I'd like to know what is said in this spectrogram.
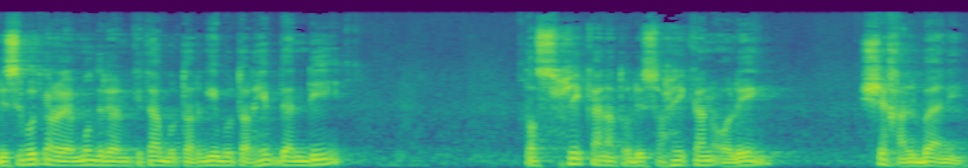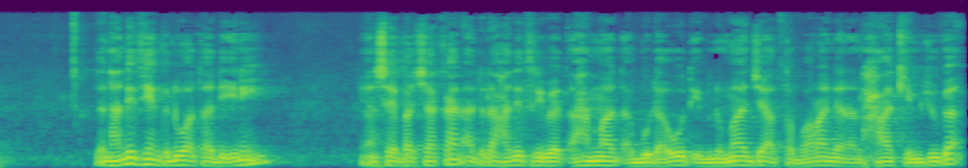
disebutkan oleh Mundri dalam kitab Targhib Tarhib dan di tashikan atau disahihkan oleh Syekh Albani. Dan hadis yang kedua tadi ini yang saya bacakan adalah hadis riwayat Ahmad, Abu Dawud, Ibnu Majah, Tabarani dan Al-Hakim juga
